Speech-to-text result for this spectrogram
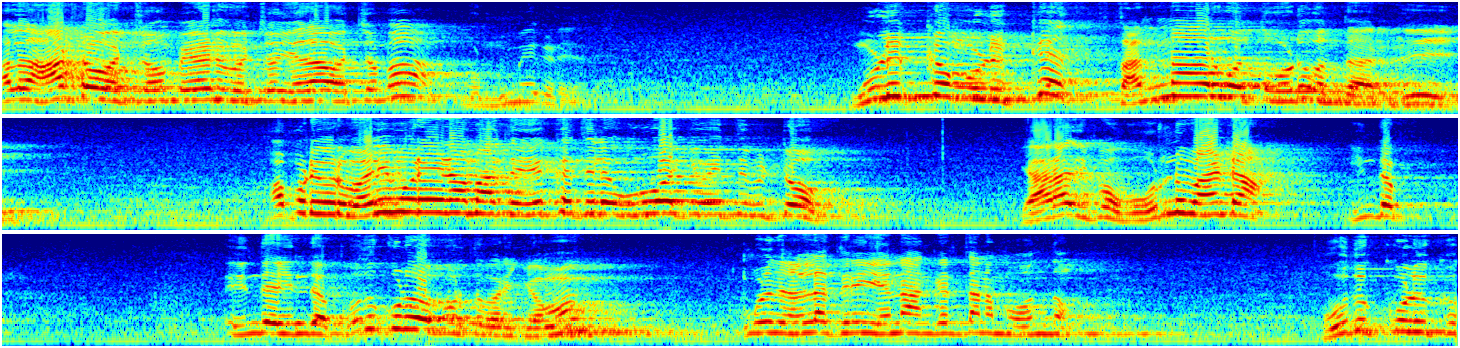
அல்லது ஆட்டோ வச்சோம் வேனு வச்சோம் ஏதாவது வச்சோமா? ஒன்றுமே கிடையாது. முழுக்க முழுக்க தன்னார்வத்தோடு வந்தார்கள். அப்படி ஒரு வழிமுறையை நாம் அந்த இயக்கத்தில் உருவாக்கி வைத்து விட்டோம். யாராவது இப்போ ஒன்றும் வேண்டாம். இந்த இந்த இந்த பொதுக்குழுவை பொறுத்த வரைக்கும் உங்களுக்கு நல்லா தெரியும். ஏன்னா அங்கேருந்து தான் நம்ம வந்தோம். பொதுக்குழுக்கு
